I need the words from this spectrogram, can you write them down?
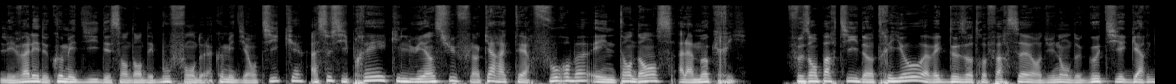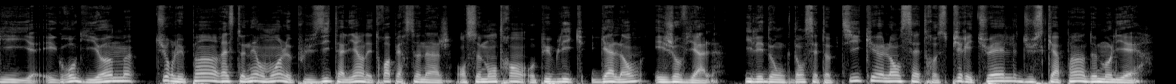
les valets de comédie descendant des bouffons de la comédie antique, à ceci près qu'il lui insuffle un caractère fourbe et une tendance à la moquerie. Faisant partie d'un trio avec deux autres farceurs du nom de Gauthier Garguille et Gros Guillaume, Turlupin reste néanmoins le plus italien des trois personnages, en se montrant au public galant et jovial. Il est donc dans cette optique l'ancêtre spirituel du scapin de Molière.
